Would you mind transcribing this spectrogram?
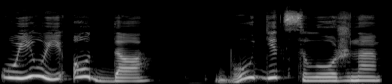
Уи-уи, о да. Будет сложно.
